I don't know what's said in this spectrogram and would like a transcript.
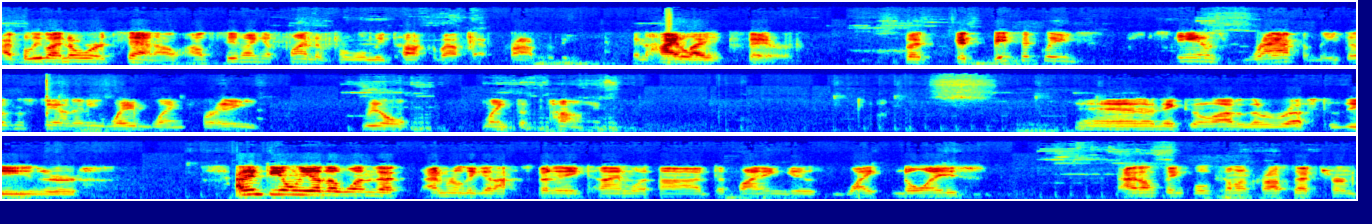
I believe I know where it's at. I'll, I'll see if I can find it for when we talk about that property and highlight it there. But it basically scans rapidly. It doesn't stay on any wavelength for any real length of time. And I think a lot of the rest of these are. I think the only other one that I'm really going to spend any time with uh, defining is white noise. I don't think we'll come across that term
